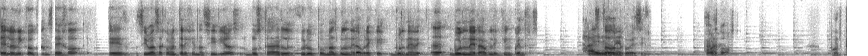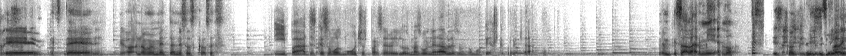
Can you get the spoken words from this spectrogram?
el único consejo es si vas a cometer genocidios, busca al grupo más vulnerable que vulnere- eh, vulnerable que encuentres. Ay, es todo lo que voy a decir. por dos. Por tres. Eh, este, yo no me meto en esas cosas. Y pat, es que somos muchos, parcero, y los más vulnerables son como que hay que aprovechar. Me empieza a dar miedo. Es- ay,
